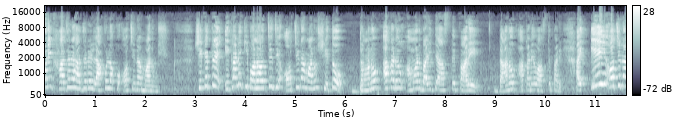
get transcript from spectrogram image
অনেক হাজারে হাজারে লাখো লাখো অচেনা মানুষ। সেক্ষেত্রে এখানে কি বলা হচ্ছে যে, অচেনা মানুষ সে তো দানব আকারেও আমার বাড়িতে আসতে পারে। দানব আকারেও আসতে পারে। আর এই অচেনা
